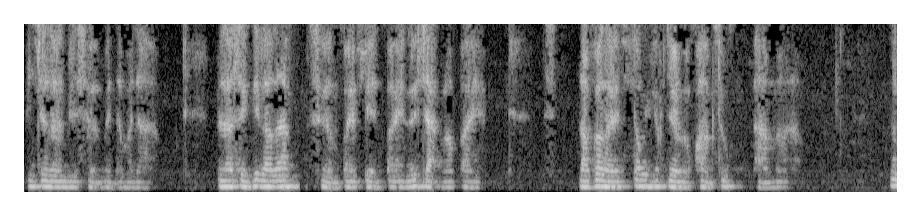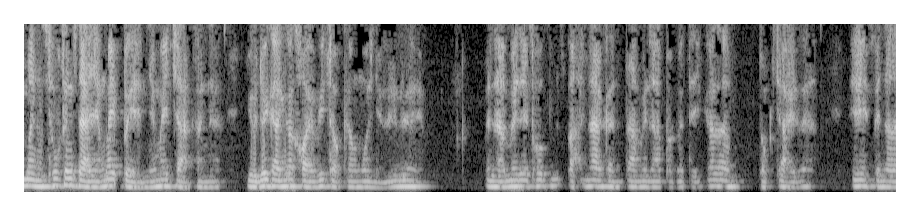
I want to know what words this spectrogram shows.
มีเจริญมีเสื่อมเป็นธรรมดา เวลาสิ่งที่เรารักเสื่อมไปเปลี่ยนไปหรือจากเราไป เราก็เลยต้องยกเจอกับความทุกข์ตามมาแล้วมันทุกข์ตั้งแต่ยังไม่เปลี่ยนยังไม่จากกันนะอยู่ด้วยกันก็คอยวิตกกังวลอยู่เรื่อยๆ เวลาไม่ได้พบปะหน้ากันตามเวลาปกติก็เริ่มตกใจแล้ว เอ๊ะ เป็นอะไร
